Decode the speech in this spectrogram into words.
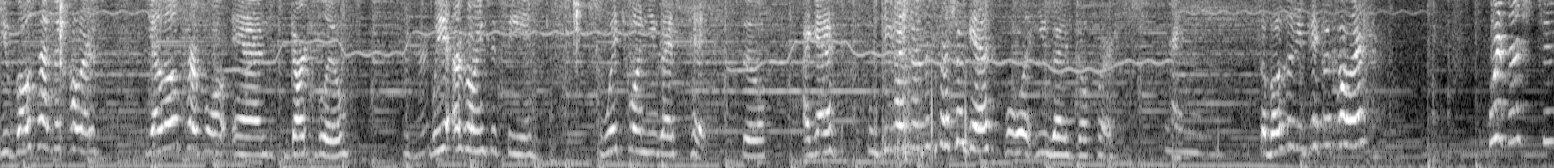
You both have the colors yellow, purple, and dark blue. We are going to see which one you guys pick. So I guess since you guys are the special guests, we'll let you guys go first. So both of you pick a color. Wait, there's two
